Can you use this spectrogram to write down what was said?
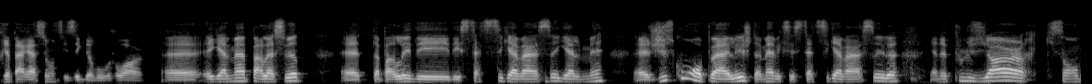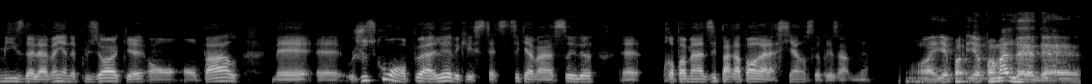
préparation physique de vos joueurs. également, par la suite, euh, tu as parlé des, statistiques avancées également. Euh, jusqu'où on peut aller justement avec ces statistiques avancées? Là? Il y en a plusieurs qui sont mises de l'avant, il y en a plusieurs qu'on on parle, mais euh, jusqu'où on peut aller avec les statistiques avancées, là, proprement dit, par rapport à la science présentement? Oui, il, y a pas mal de,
